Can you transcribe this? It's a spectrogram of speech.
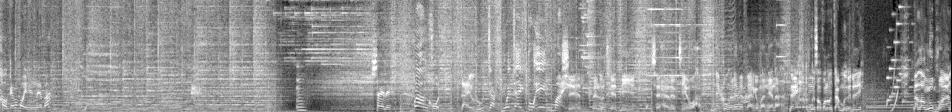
ขอแก้มาบอกอีกหนึ่งได้ปะ ใช่เลย บางคนได้รู้จักหัวใจตัวเองใหม่ เชดเป็นรุ่นเทสดีใช่แฮร์รี่เจียวอะให้กูมาเล่นเป็นแฟนกับมันเนี่ยนะไหนเอามือสองคนลองจับมือกันดูดิ งั้นลองรูปหัวกัน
